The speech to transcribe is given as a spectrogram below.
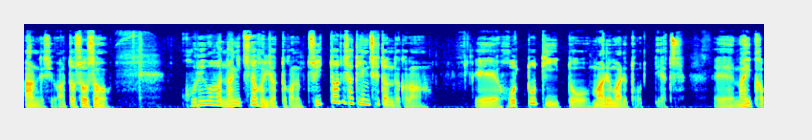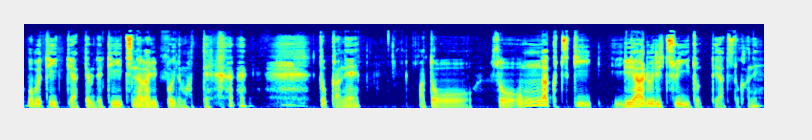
あるんですよ。あとそうそう。これは何つながりだったかな？ツイッターで先に見つけたんだかな？えーホットティーと〇〇とってやつ、えーマイカップオブティーってやってるんでティーつながりっぽいのもあって。とかね。あとそう音楽付きリアルリツイートってやつとかね。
